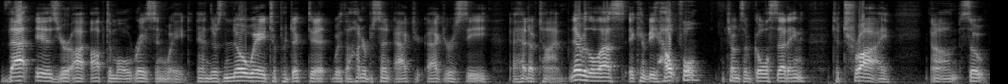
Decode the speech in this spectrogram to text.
that is your optimal racing weight. And there's no way to predict it with 100% accuracy ahead of time. Nevertheless, it can be helpful in terms of goal setting to try. Um, so,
